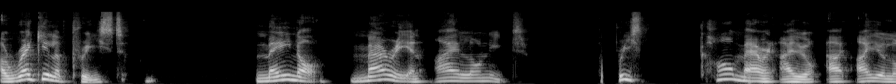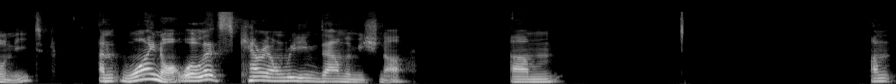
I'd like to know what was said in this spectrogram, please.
A regular priest may not marry an ailonit. A priest can't marry an ailonit. And why not? Well, let's carry on reading down the Mishnah. Um, and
